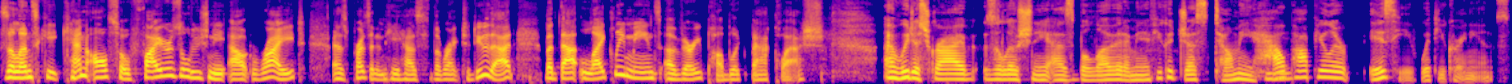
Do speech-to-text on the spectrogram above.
Zelensky can also fire Zaluzhny outright. As president, he has the right to do that, but that likely means a very public backlash. And we describe Zelensky as beloved. I mean, if you could just tell me how mm-hmm. popular is he with Ukrainians?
